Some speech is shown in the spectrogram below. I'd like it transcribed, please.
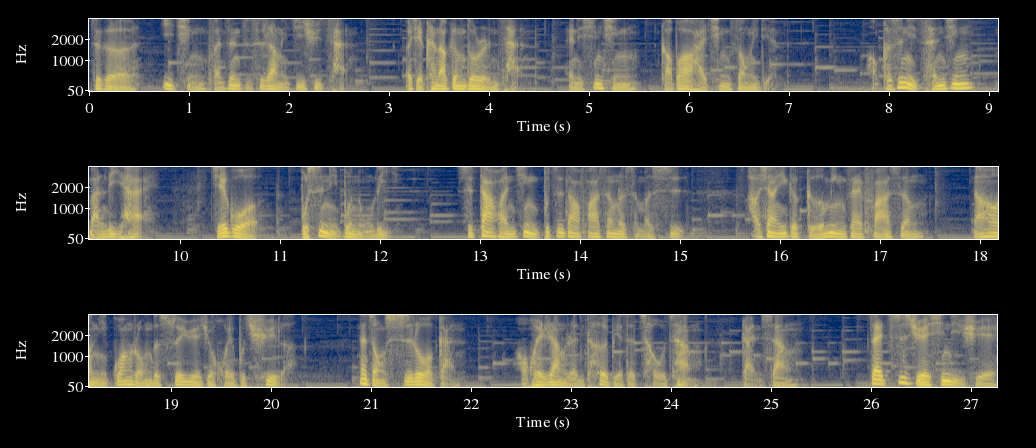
这个疫情反正只是让你继续惨，而且看到更多人惨，哎，你心情搞不好还轻松一点。好，可是你曾经蛮厉害，结果不是你不努力，是大环境不知道发生了什么事，好像一个革命在发生，然后你光荣的岁月就回不去了，那种失落感，哦，会让人特别的惆怅、感伤。在知觉心理学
